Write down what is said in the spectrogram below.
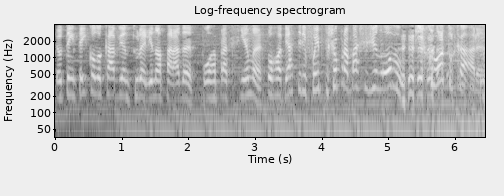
Eu tentei colocar a aventura ali numa parada porra pra cima. O Roberto ele foi e puxou pra baixo de novo. Que escroto, cara.「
